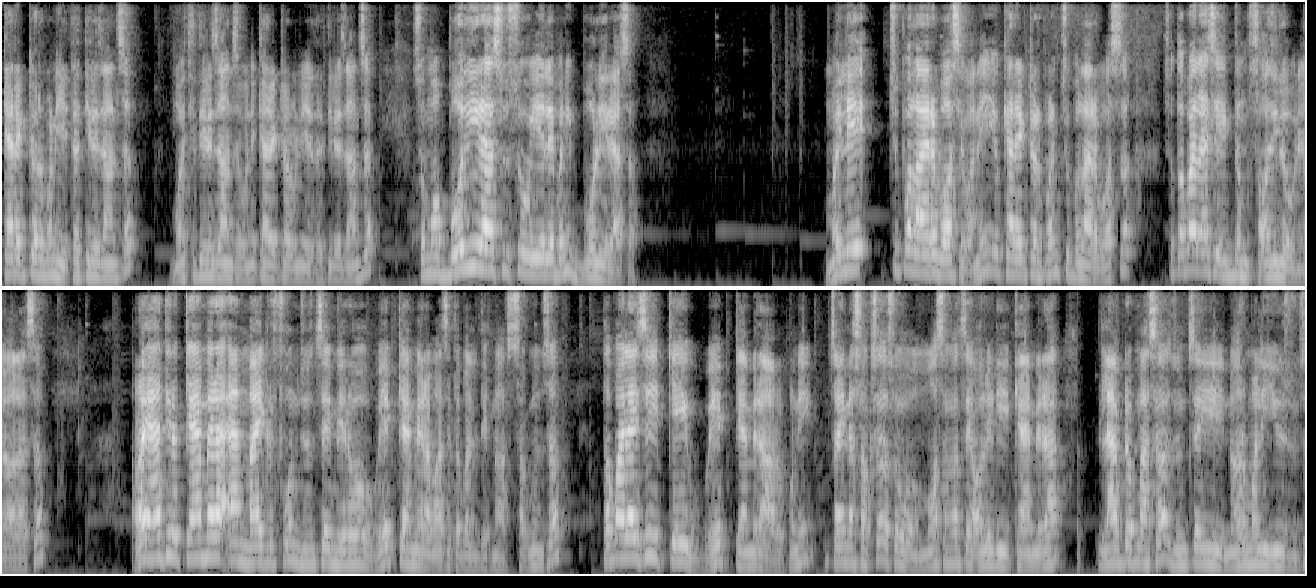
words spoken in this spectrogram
क्यारेक्टर पनि यतातिर जान्छ। म यतातिर जान्छु भने क्यारेक्टर पनि यतातिर जान्छ। सो म बोलिरहेको छु सो यसले पनि बोलिरहेछ। मैले चुप लाएर बस्यो भने यो क्यारेक्टर पनि चुप लाएर बस्छ। सो तपाईँलाई चाहिँ एकदम सजिलो हुनेवाला छ र यहाँतिर क्यामेरा एन्ड माइक्रोफोन जुन चाहिँ मेरो वेब क्यामेरामा चाहिँ तपाईँले देख्न सक्नुहुन्छ। तपाईँलाई चाहिँ केही वेब क्यामेराहरू पनि चाहिन सक्छ। सो मसँग चाहिँ अलरेडी क्यामेरा ल्यापटपमा छ जुन चाहिँ नर्मली युज हुन्छ।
